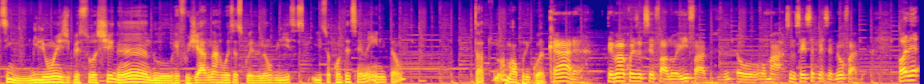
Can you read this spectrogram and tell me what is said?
assim, milhões de pessoas chegando, refugiados na rua, essas coisas. Não vi isso, isso acontecendo ainda, então tá tudo normal por enquanto. Cara, teve uma coisa que você falou aí, Fábio, ô, ô Marcos, não sei se você percebeu, Fábio. Olha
